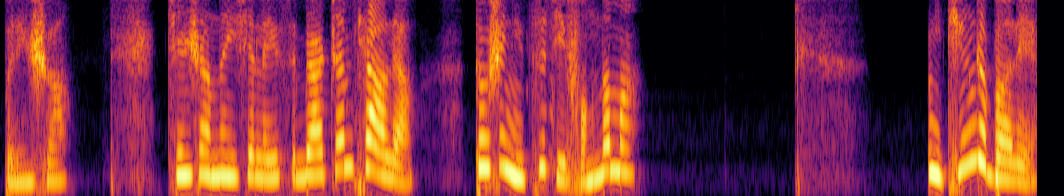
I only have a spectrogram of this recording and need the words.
布林说：“肩上那些蕾丝边真漂亮，都是你自己缝的吗？”你听着，波利，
